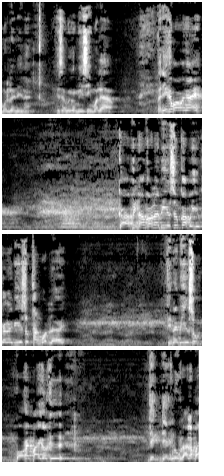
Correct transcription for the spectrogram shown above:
หมดแล้วนี่นะอิสาเอลก็มีซีหมดแล้วตอนนี้เขาบอกว่าไง ก็พี่น้องของนบียูซุฟก็ไปอยู่กับนบียูซุฟทั้งหมดเลย ที่นบียูซุฟบอกให้ไปก็คือ เด็กๆลูกหลานเราไป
